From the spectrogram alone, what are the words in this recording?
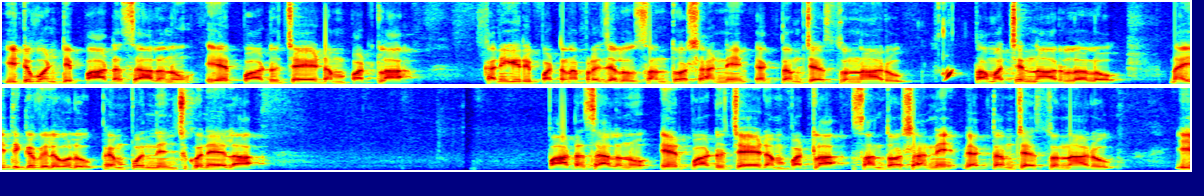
ఇటువంటి పాఠశాలను ఏర్పాటు చేయడం పట్ల కనిగిరి పట్టణ ప్రజలు సంతోషాన్ని వ్యక్తం చేస్తున్నారు. తమ చిన్నారులలో నైతిక విలువలు పెంపొందించుకునేలా పాఠశాలను ఏర్పాటు చేయడం పట్ల సంతోషాన్ని వ్యక్తం చేస్తున్నారు. ఈ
